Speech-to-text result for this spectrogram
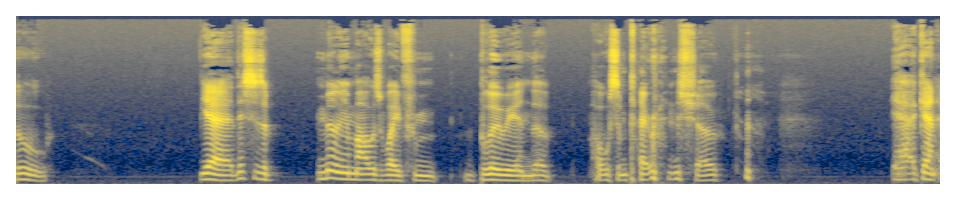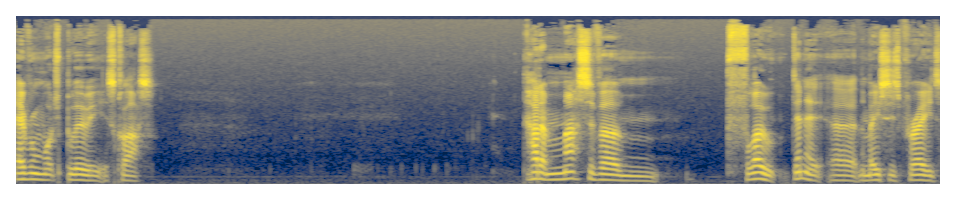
Ooh. Yeah, this is a million miles away from Bluey and the Wholesome Parents show. yeah, again, everyone watch Bluey. It's class. Had a massive um float, didn't it? Uh, the Macy's Parade.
